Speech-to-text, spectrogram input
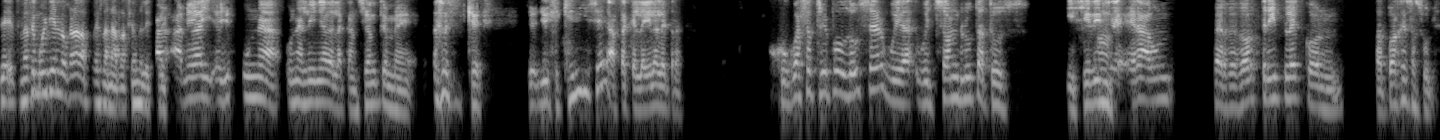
eh, se me hace muy bien lograda, pues, la narración de la historia. A, a mí hay, hay una, una línea de la canción que me... que yo, yo dije, ¿qué dice? Hasta que leí la letra. Who was a triple loser with, a- with some blue tattoos. Y sí dice, era un perdedor triple con tatuajes azules.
